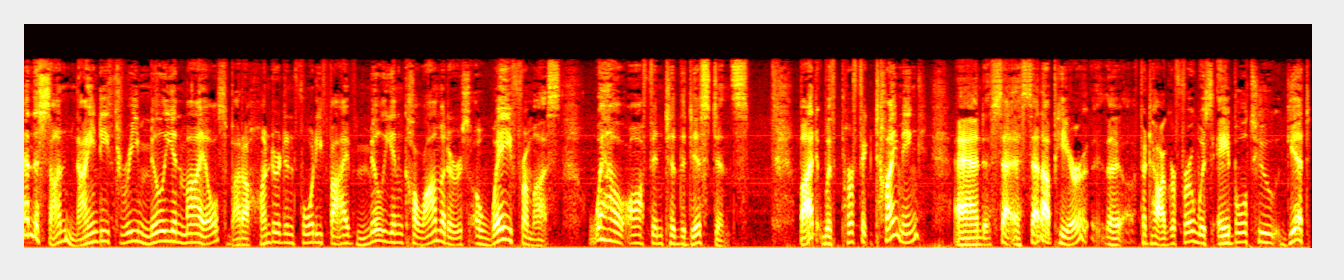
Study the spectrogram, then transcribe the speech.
and the sun 93 million miles, about 145 million kilometers away from us, well off into the distance. But with perfect timing and set, up here, the photographer was able to get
